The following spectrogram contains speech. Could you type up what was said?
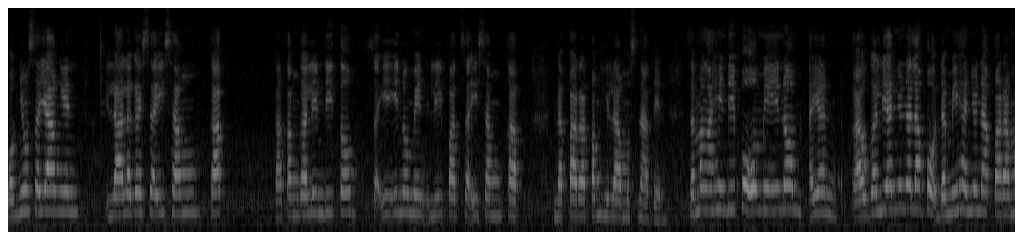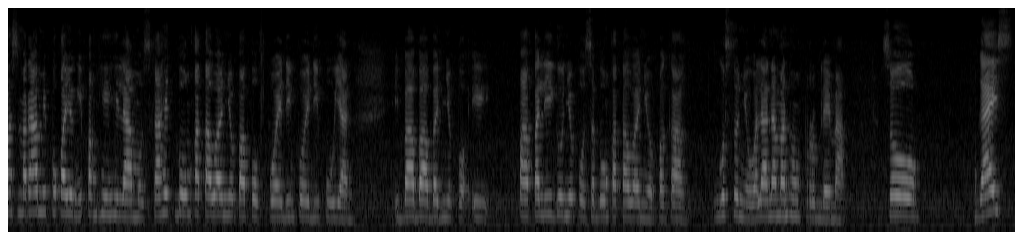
huwag nyo sayangin, ilalagay sa isang cup, tatanggalin dito, sa iinumin, ilipat sa isang cup na para panghilamos natin. Sa mga hindi po umiinom, ayan, kaugalian nyo na lang po, damihan nyo na para mas marami po kayong ipanghihilamos. Kahit buong katawan nyo pa po, pwedeng pwede po yan. Ibababad nyo po, ipapaligo nyo po sa buong katawan nyo pagka gusto nyo, wala naman hong problema. So, guys,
